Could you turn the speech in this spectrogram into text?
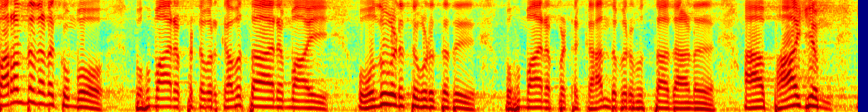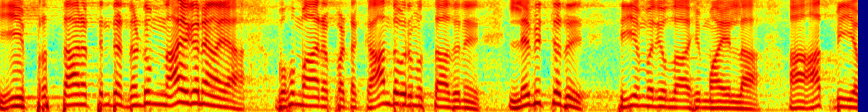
പറന്ന് നടക്കുമ്പോൾ ബഹുമാനപ്പെട്ടവർക്ക് അവസാനമായി ഒതുവെടുത്തു കൊടുത്തത് ബഹുമാനപ്പെട്ട കാന്തപുരം ഉസ്താദാണ്. ആ ഭാഗ്യം ഈ പ്രസ്ഥാനത്തിന്റെ നെടും നായകനായ ബഹുമാനപ്പെട്ട കാന്തപുരം ഉസ്താദിന് ലഭിച്ചത് സി എം വലിയുള്ളാഹിയുമായുള്ള ആ ആത്മീയ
